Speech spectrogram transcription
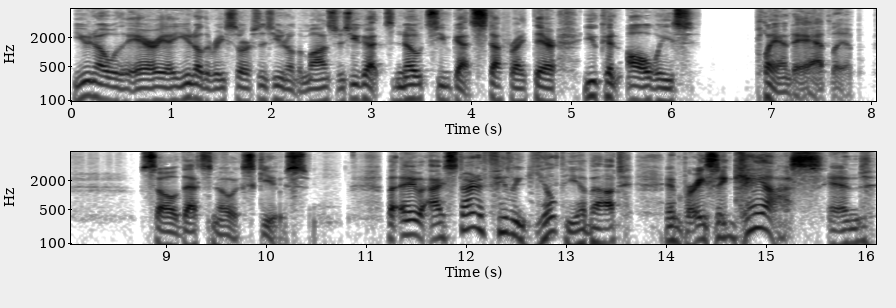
You know the area, you know the resources, you know the monsters, you got notes, you've got stuff right there. You can always plan to ad lib. So that's no excuse. But anyway, I started feeling guilty about embracing chaos. And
